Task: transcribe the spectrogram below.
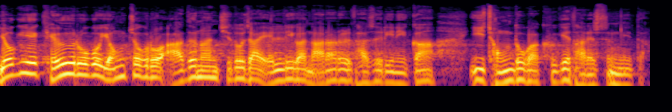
여기에 게으르고 영적으로 아둔한 지도자 엘리가 나라를 다스리니까 이 정도가 극에 달했습니다.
